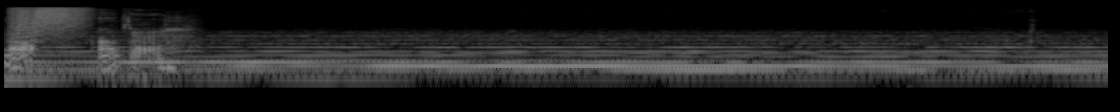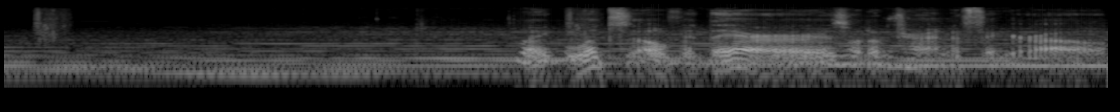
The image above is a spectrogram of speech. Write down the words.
No, okay. Like, what's over there is what I'm trying to figure out.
